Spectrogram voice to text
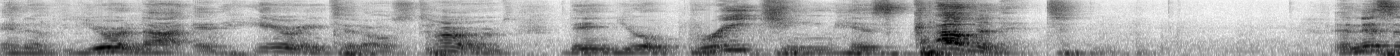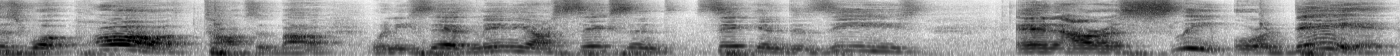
And if you're not adhering to those terms, then you're breaching his covenant. And this is what Paul talks about when he says many are sick and sick and diseased and are asleep or dead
